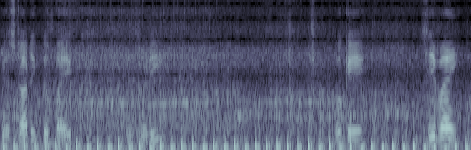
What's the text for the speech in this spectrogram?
we're starting the bike. It's ready. Okay. Say bye.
